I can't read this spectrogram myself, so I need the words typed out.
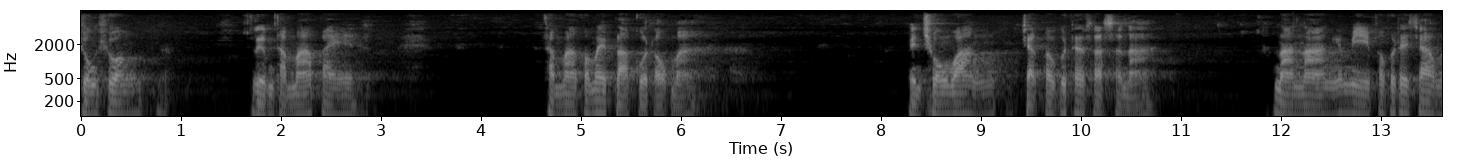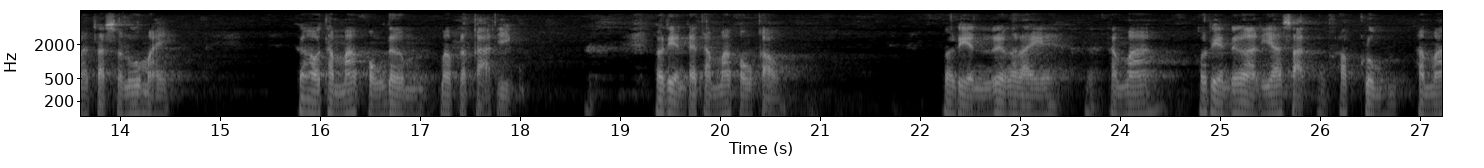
ช่วงๆลืมธรรมะไปธรรมะก็ไม่ปรากฏออกมา เป็นช่วงว่างจากพระพุทธศาสนา นานๆก็มีพระพุทธเจ้ามาตรัสรู้ใหม่ ก็เอาธรรมะของเดิมมาประกาศอีก ก็เรียนแต่ธรรมะของเก่า ก็เรียนเรื่องอะไรธรรมะก็เรียนเรื่องอริยสัจครอบคลุมธรรมะ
